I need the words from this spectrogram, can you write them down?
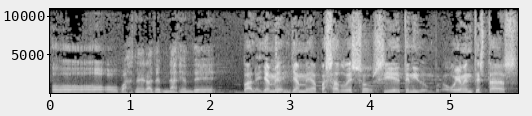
¿O, vas a tener la determinación de, Vale, ya me, ya me ha pasado eso. Sí he tenido. Obviamente, estás.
